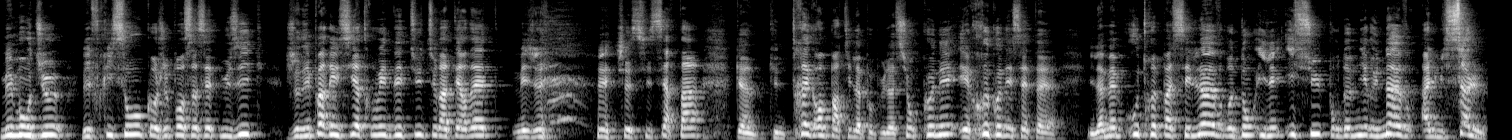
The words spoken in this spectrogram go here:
Mais mon Dieu, les frissons quand je pense à cette musique, je n'ai pas réussi à trouver d'études sur Internet, mais je, suis certain qu'un- qu'une très grande partie de la population connaît et reconnaît cet air. Il a même outrepassé l'œuvre dont il est issu pour devenir une œuvre à lui seul.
